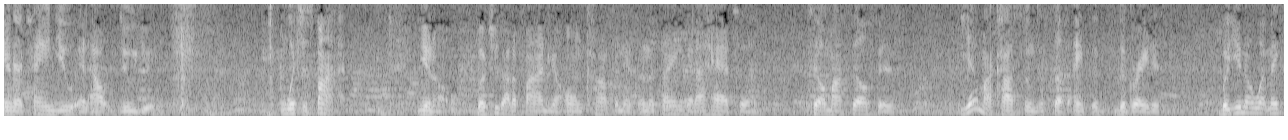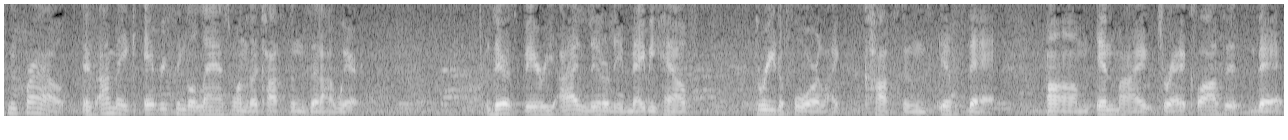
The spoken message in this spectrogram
entertain you, and outdo you, which is fine, you know. But you got to find your own confidence. And the thing that I had to tell myself is, yeah, my costumes and stuff ain't the, the greatest, but you know what makes me proud is I make every single last one of the costumes that I wear. There's very I literally maybe have three to four like costumes, if that, um, in my drag closet that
